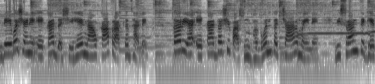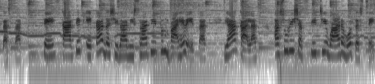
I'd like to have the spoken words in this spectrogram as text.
देवशनी एकादशी हे नाव का प्राप्त झाले? तर या एकादशीपासून भगवंत चार महिने विश्रांती घेत असतात. ते कार्तिक एकादशीला विश्रांतीतून बाहेर येतात. या काळात असुरी शक्तीची वाढ होत असते.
